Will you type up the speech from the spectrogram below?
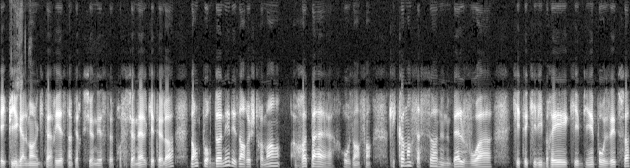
et puis Oui. également un guitariste, un percussionniste professionnel qui était là. Donc, pour donner des enregistrements repères aux enfants, qui comment ça sonne, une belle voix, qui est équilibrée, qui est bien posée, tout ça?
